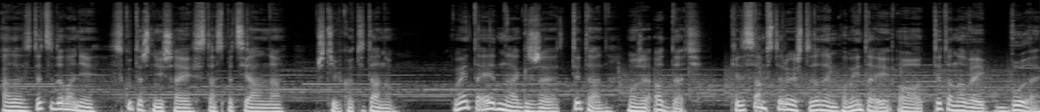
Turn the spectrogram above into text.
ale zdecydowanie skuteczniejsza jest ta specjalna przeciwko tytanom. Pamiętaj jednak, że tytan może oddać. Kiedy sam sterujesz tytanem, pamiętaj o tytanowej bóle,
